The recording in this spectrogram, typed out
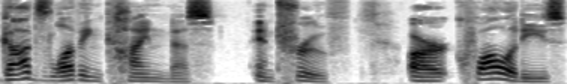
God's loving kindness and truth are qualities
